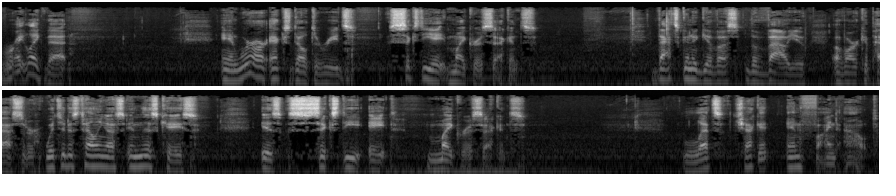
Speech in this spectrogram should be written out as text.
right like that. And where our X delta reads 68 microseconds, that's going to give us the value of our capacitor, which it is telling us in this case is 68 microseconds. Let's check it and find out.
